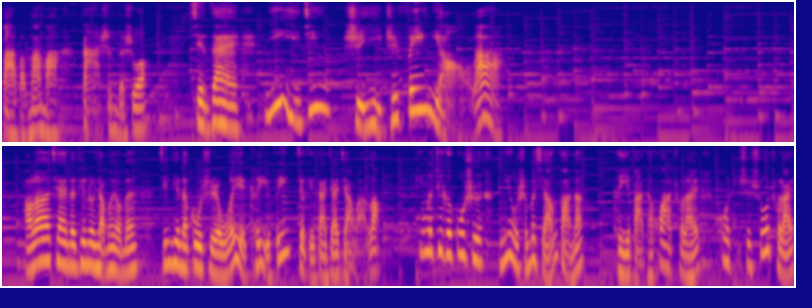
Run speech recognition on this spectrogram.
爸爸妈妈。大声地说：“现在你已经是一只飞鸟啦！”好了，亲爱的听众小朋友们，今天的故事我也可以飞就给大家讲完了。听了这个故事，你有什么想法呢？可以把它画出来，或者是说出来，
